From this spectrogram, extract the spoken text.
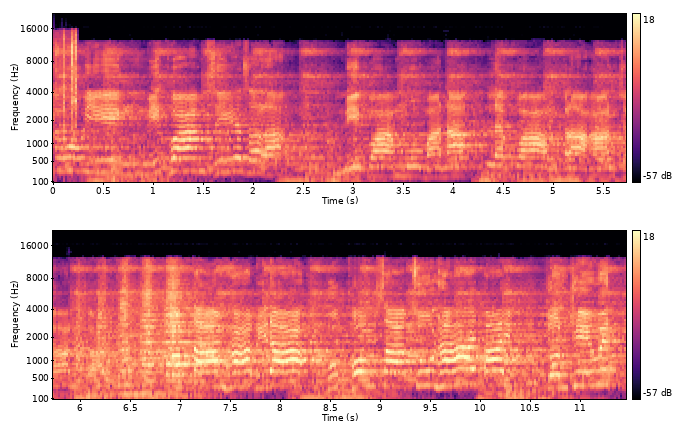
ญูยิ่ง มีความเสียสละ มีความมุมานะและความกล้าหาญชาญชัยออตามหาบิดาผู้คงสาบสูญหายไป จนชีวิตเ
